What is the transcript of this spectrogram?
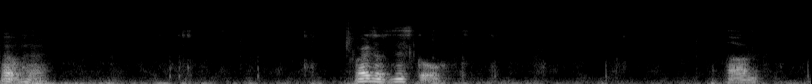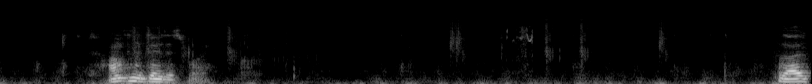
Oh, hello. Where does this go? Um, I'm gonna go this way. Hello?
